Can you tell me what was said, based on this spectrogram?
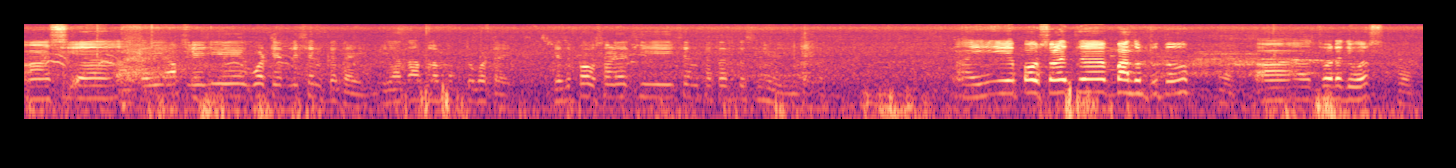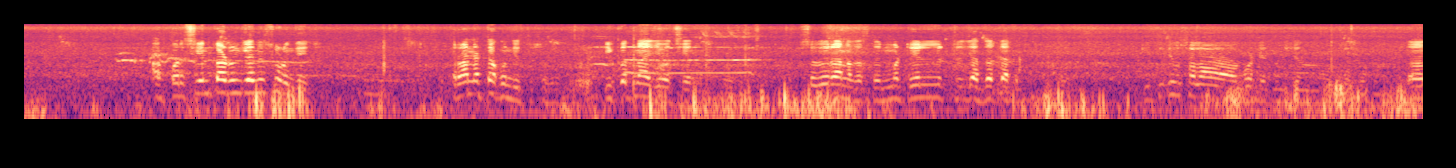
अं, श- अं, आता हे आपले जे गोट्यातले शेणखत आहे हे आता आपला गोठा आहे. त्याचं पावसाळ्यात ही शेणखताचं कसं नियोजन करतात? ही पावसाळ्यात बांधून ठेवतो. अं, थोडा दिवस. आपण शेण काढून घ्यायचं आणि सोडून द्यायची. रानात टाकून देतो सगळं. विकत नाही अजिबात शेण. सगळं रानात असतं. मटेरियल जास्त टाकत किती दिवसाला शेण अं,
